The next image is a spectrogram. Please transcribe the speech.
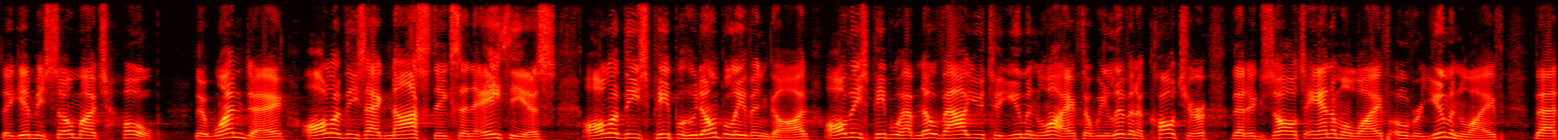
They give me so much hope that one day all of these agnostics and atheists, all of these people who don't believe in God, all these people who have no value to human life, that we live in a culture that exalts animal life over human life, that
